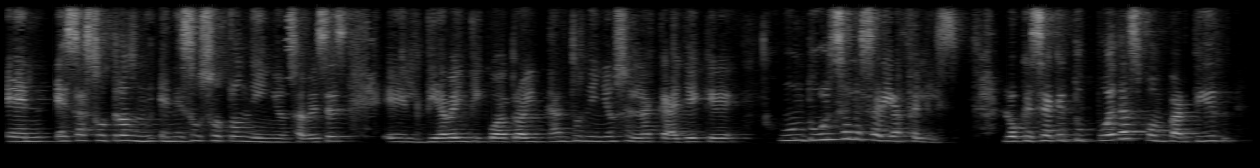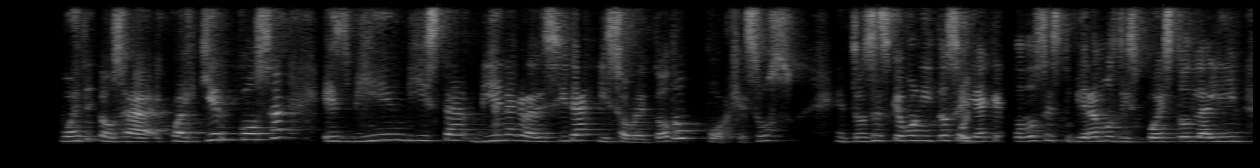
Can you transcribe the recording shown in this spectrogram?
en, esas otras, en esos otros niños. A veces el día 24 hay tantos niños en la calle que un dulce les haría feliz. Lo que sea que tú puedas compartir o sea, cualquier cosa es bien vista, bien agradecida y sobre todo por Jesús. Entonces, qué bonito sería que todos estuviéramos dispuestos, Lalín,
